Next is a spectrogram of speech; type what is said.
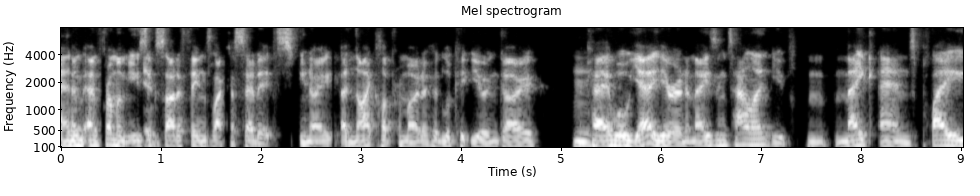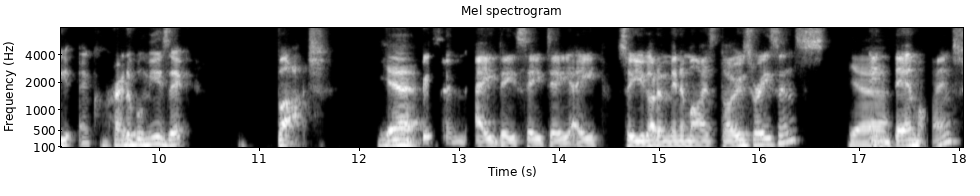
And, and, and from a music yeah. side of things, like I said, it's you know a nightclub promoter who'd look at you and go, mm. "Okay, well, yeah, you're an amazing talent. You make and play incredible music, but yeah, reason A, B, C, D, E. So you got to minimize those reasons, yeah, in their mind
